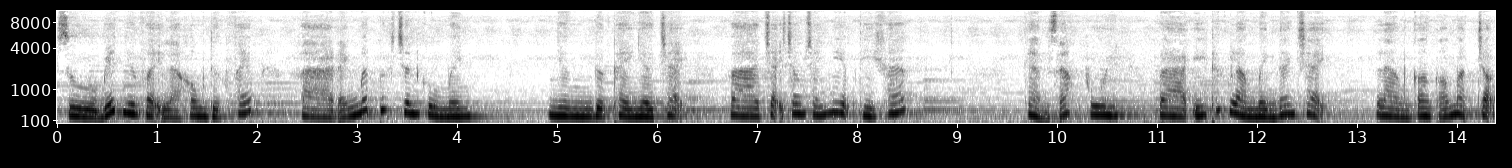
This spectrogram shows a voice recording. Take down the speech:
Dù biết như vậy là không được phép và đánh mất bước chân của mình. Nhưng được thầy nhờ chạy và chạy trong chánh niệm thì khác. Cảm giác vui và ý thức là mình đang chạy, làm con có mặt trọn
